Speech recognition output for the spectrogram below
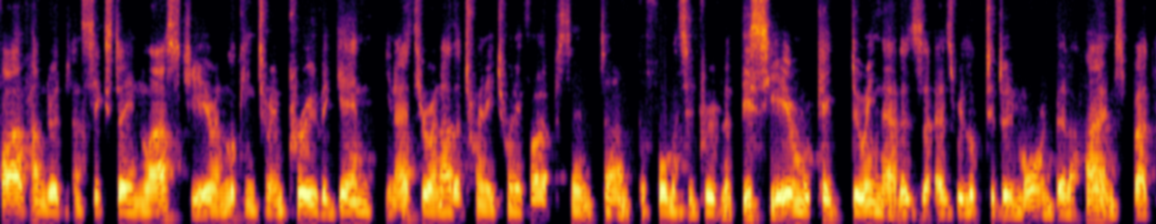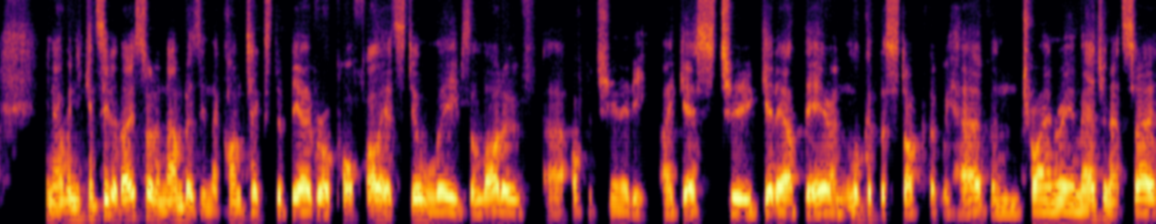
516 last year and looking to improve again, you know, through another 20 25% um, performance improvement this year, and we'll keep doing that as as we look to do more and better homes. But you know, when you consider those sort of numbers in the context of the overall portfolio, it still leaves a lot of uh, opportunity, I guess, to get out there and look at the stock that we have and try and reimagine it. So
